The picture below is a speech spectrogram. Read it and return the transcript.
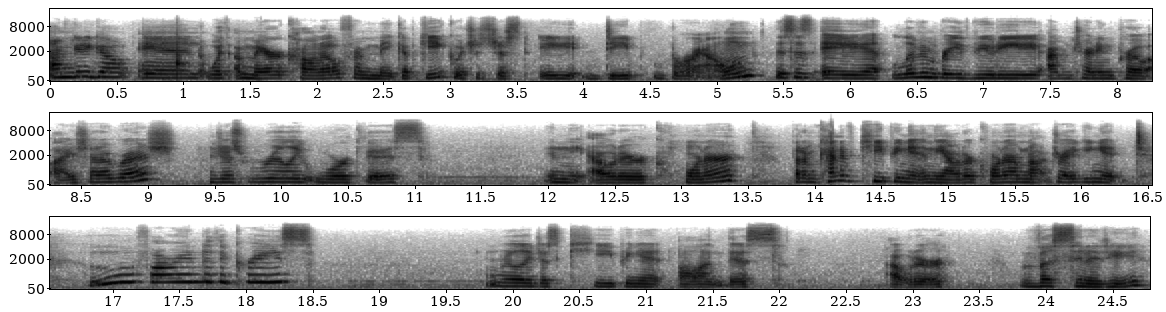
I'm going to go in with Americano from Makeup Geek, which is just a deep brown. This is a Live and Breathe Beauty I'm Turning Pro eyeshadow brush. And Just really work this in the outer corner. But I'm kind of keeping it in the outer corner. I'm not dragging it too far into the crease. I'm really just keeping it on this outer vicinity.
